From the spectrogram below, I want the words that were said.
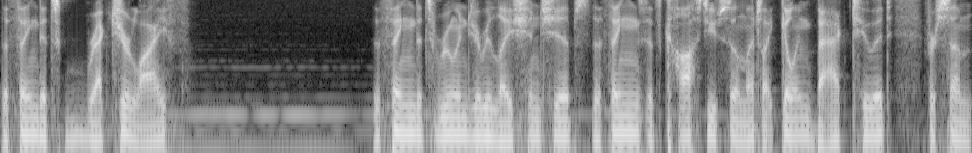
the thing that's wrecked your life, the thing that's ruined your relationships, the things that's cost you so much, like going back to it for some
